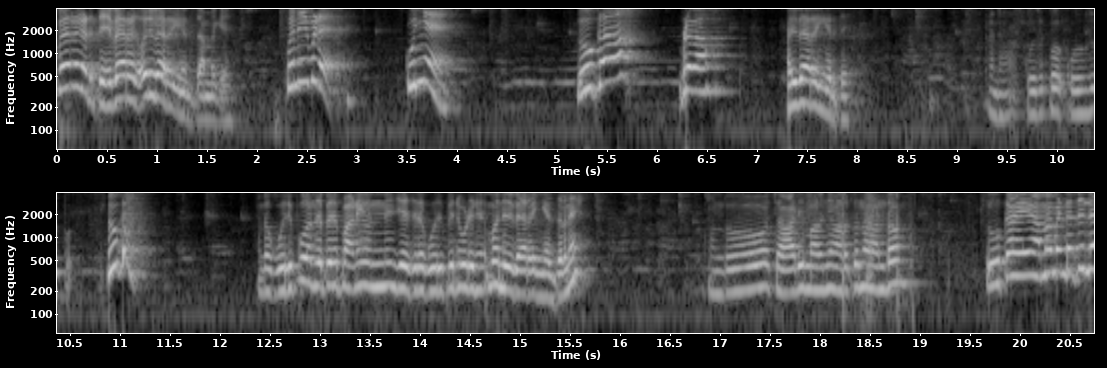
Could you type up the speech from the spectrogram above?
വിറകെടുത്തേ വിറക് ഒരു വിറക് എടുത്തു അമ്മയ്ക്ക്. പിന്നെ ഇവിടെ കുഞ്ഞേ ലൂക്ക ഇവിടെ വാ. അത് വേറെ ഇങ്ങടുത്ത് കണ്ട? കുരുപ്പ് കുരിപ്പ്. ലൂക്ക! കണ്ട? കുരിപ്പ് വന്നപ്പോൾ പണിയൊന്നും ചെയ്തില്ല കുരിപ്പിന്റെ കൂടെ ഇങ്ങനെ മോനെ വേറെ ഇങ്ങനത്തവനെ കണ്ടോ ചാടി മറിഞ്ഞ് നടക്കുന്ന കണ്ടോ? ലൂക്കായേ അമ്മ മിണ്ടത്തില്ല.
